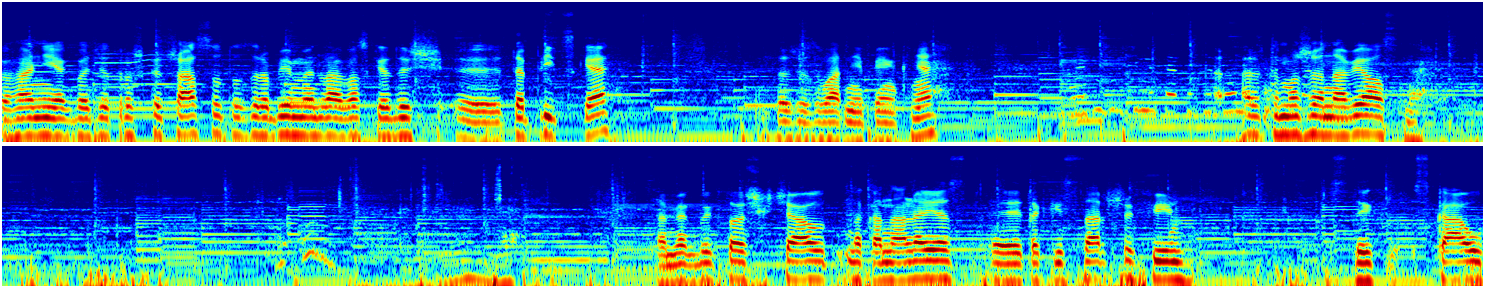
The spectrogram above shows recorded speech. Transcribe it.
Kochani, jak będzie troszkę czasu, to zrobimy dla Was kiedyś y, teplickie. Też jest ładnie, pięknie. Ale to może na wiosnę. Tam jakby ktoś chciał, na kanale jest y, taki starszy film z tych skał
